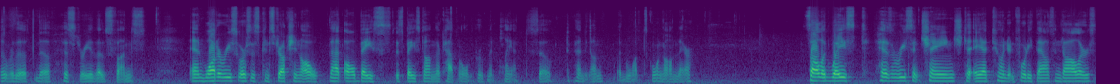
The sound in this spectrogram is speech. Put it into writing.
over the, the history of those funds. And water resources construction, all, that all base, is based on their capital improvement plan, so depending on what's going on there. Solid waste has a recent change to add $240,000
